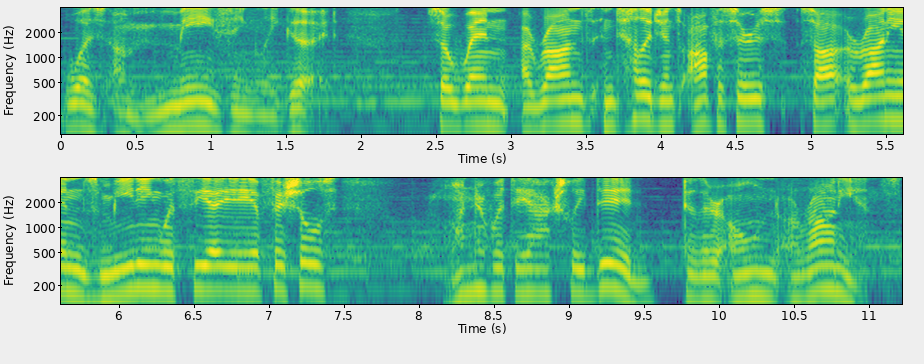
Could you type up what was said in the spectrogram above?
was amazingly good. So when Iran's intelligence officers saw Iranians meeting with CIA officials, I wonder what they actually did to their own Iranians.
